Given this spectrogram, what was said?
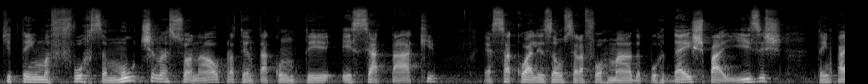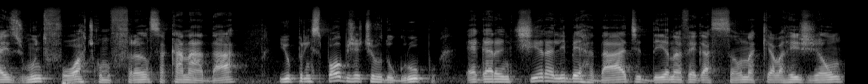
que tem uma força multinacional para tentar conter esse ataque. Essa coalizão será formada por 10 países, tem países muito fortes como França, Canadá, e o principal objetivo do grupo é garantir a liberdade de navegação naquela região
